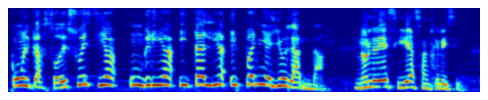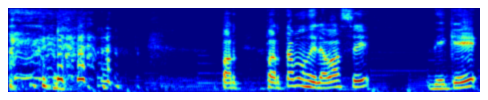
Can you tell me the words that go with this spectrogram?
como el caso de Suecia, Hungría, Italia, España y Holanda. No le des ideas a Angelici. Par- partamos de la base de que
